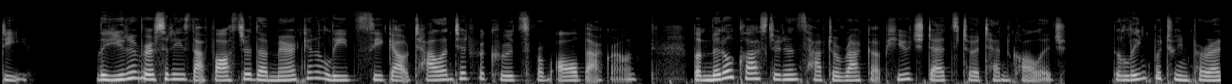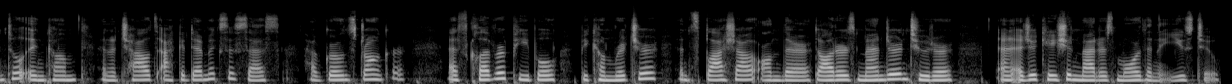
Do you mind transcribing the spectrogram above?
D. The universities that foster the American elite seek out talented recruits from all backgrounds, but middle class students have to rack up huge debts to attend college. The link between parental income and a child's academic success have grown stronger as clever people become richer and splash out on their daughter's Mandarin tutor and education matters more than it used to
